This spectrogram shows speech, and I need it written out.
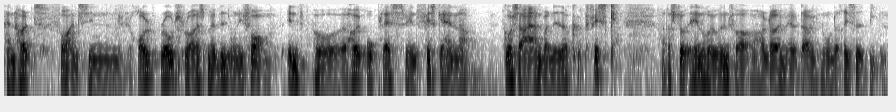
Han holdt foran sin Roll- Rolls Royce med hvid uniform inde på Højbro Plads ved en fiskehandler. Godsejeren var nede og købte fisk, og der stod Henry udenfor og holdt øje med, at der var ikke nogen, der ridsede bilen.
